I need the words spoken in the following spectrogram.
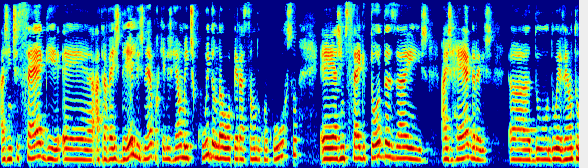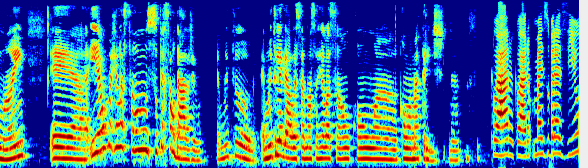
A gente segue é, através deles, né? Porque eles realmente cuidam da operação do concurso. É, a gente segue todas as, as regras uh, do, do evento mãe. É, e é uma relação super saudável. É muito, é muito legal essa nossa relação com a, com a matriz, né? Claro, claro. Mas o Brasil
